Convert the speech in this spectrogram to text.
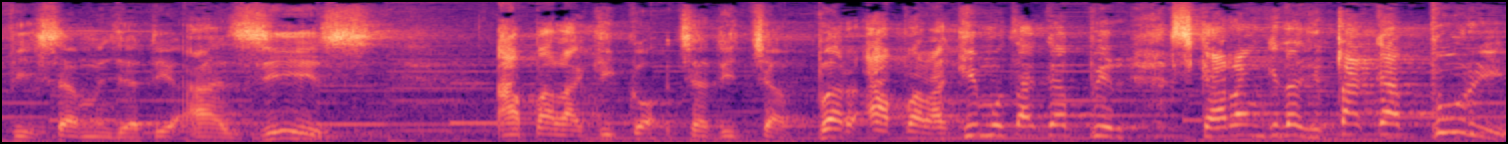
bisa menjadi aziz apalagi kok jadi jabar apalagi mutakabir sekarang kita ditakaburi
